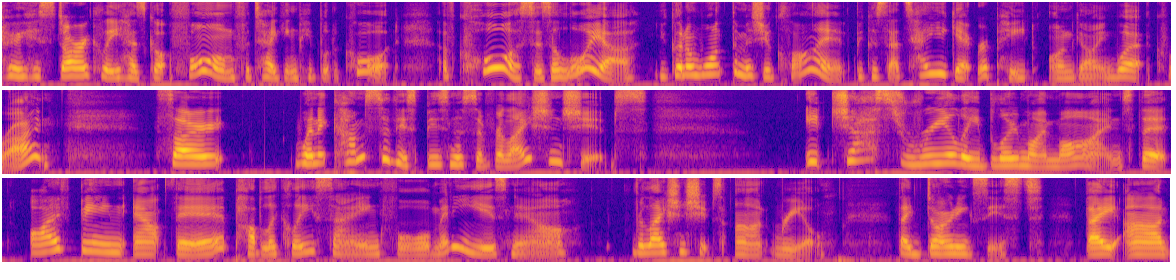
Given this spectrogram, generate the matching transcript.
who historically has got form for taking people to court. Of course, as a lawyer, you're going to want them as your client because that's how you get repeat ongoing work, right? So, when it comes to this business of relationships, it just really blew my mind that I've been out there publicly saying for many years now relationships aren't real, they don't exist. They are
